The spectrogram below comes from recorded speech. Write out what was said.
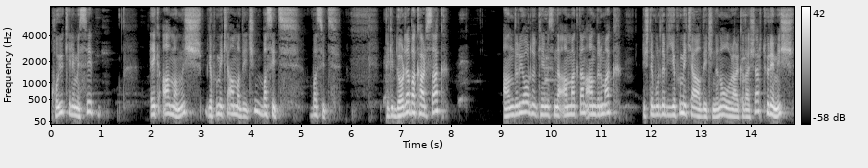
koyu kelimesi ek almamış, yapım eki almadığı için basit. Basit. Peki 4'e bakarsak andırıyordu kelimesinde anmaktan andırmak işte burada bir yapım eki aldığı için de ne olur arkadaşlar? Türemiş.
